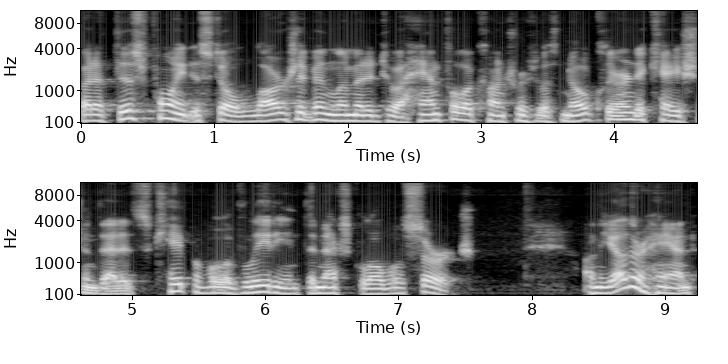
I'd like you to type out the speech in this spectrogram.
But at this point, it's still largely been limited to a handful of countries with no clear indication that it's capable of leading the next global surge. On the other hand,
